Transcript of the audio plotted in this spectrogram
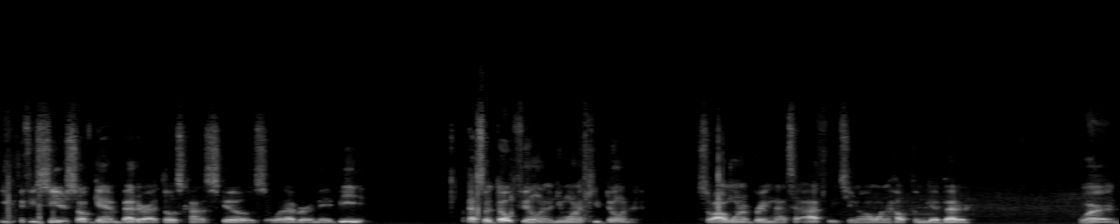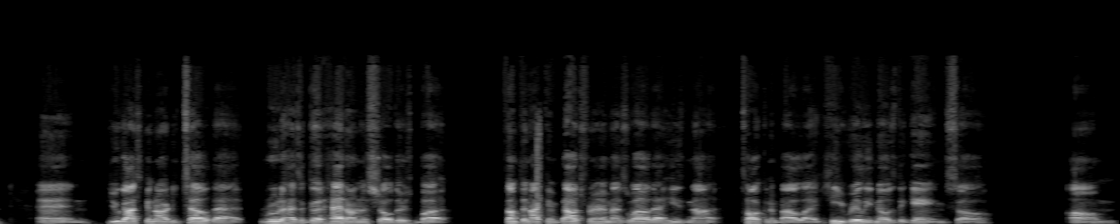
You, if you see yourself getting better at those kind of skills or whatever it may be, that's a dope feeling and you want to keep doing it. So I want to bring that to athletes, you know, I want to help them get better. Word. And you guys can already tell that Ruda has a good head on his shoulders, but something I can vouch for him as well that he's not talking about like he really knows the game. So um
